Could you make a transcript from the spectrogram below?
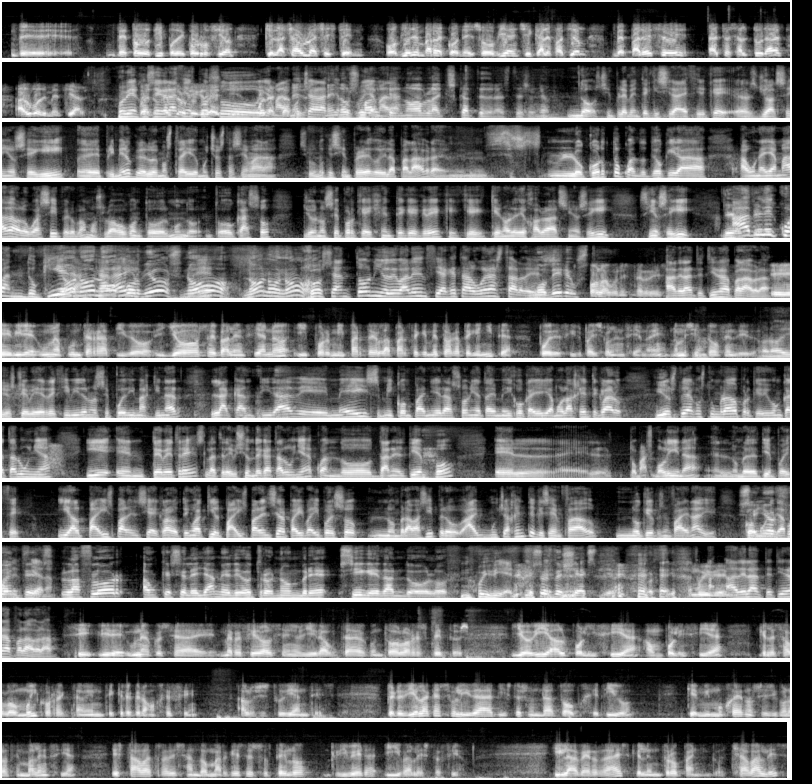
de, de todo tipo de corrupción, que las aulas estén o bien en barracones o bien sin calefacción, me parece a estas alturas algo demencial. Muy bien, José, Bueno, gracias por su llamada. tardes. Muchas gracias por Menos su mal llamada. que no habla ex cátedra este señor. No, simplemente quisiera decir que eh, yo al señor Seguí, eh, primero que lo hemos traído mucho esta semana, segundo que siempre le doy la palabra. S- Lo corto cuando tengo que ir a, a una llamada o algo así, pero vamos, lo hago con todo el mundo. En todo caso, yo no sé por qué hay gente que cree que, que- que no le dejo hablar al señor Seguí. Señor Seguí, hable cuando quiera. No, no, no, caray. por Dios, no, ¿Eh? no, no, no. José Antonio de Valencia, ¿qué tal? Buenas tardes. Modere usted. Hola, buenas tardes. Adelante, tiene la palabra. Eh, mire, un apunte rápido. Yo soy valenciano y por mi parte, la parte que me toca pequeñita, puedo decir país valenciano, ¿eh? No me siento ofendido. No, no, yo es que he recibido, no se puede imaginar la cantidad de mails. Mi compañera Sonia también me dijo que ayer llamó la gente. Claro, yo estoy acostumbrado porque vivo en Cataluña y en TV3, la televisión de Cataluña, cuando dan el tiempo, el, el Tomás Molina, el nombre del tiempo, dice. Y al país Valencia, y claro, tengo aquí el país Valencia, el país Va- y por eso nombraba así, pero hay mucha gente que se ha enfadado, no quiero que se enfade nadie. Señor Comunidad Fuentes, Valenciana. la flor, aunque se le llame de otro nombre, sigue dando olor. Muy bien. Eso es de Shakespeare. Muy bien. Adelante, tiene la palabra. Sí, mire, una cosa, eh, me refiero al señor Girauta, con todos los respetos. Yo vi al policía, a un policía, que les habló muy correctamente, creo que era un jefe, a los estudiantes. Pero dio la casualidad, y esto es un dato objetivo, que mi mujer, no sé si conocen Valencia, estaba atravesando Marqués de Sotelo, Rivera y iba a la estación. Y la verdad es que le entró pánico. Chavales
